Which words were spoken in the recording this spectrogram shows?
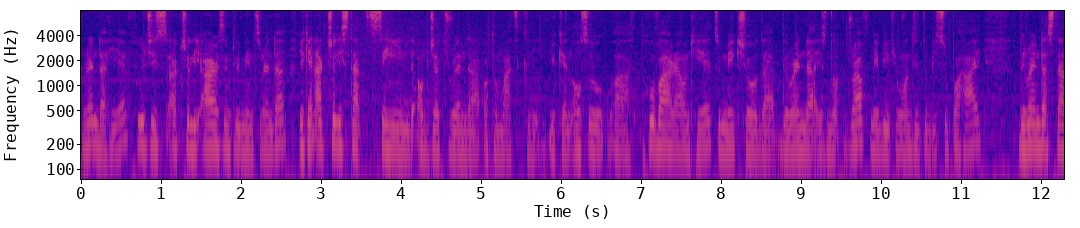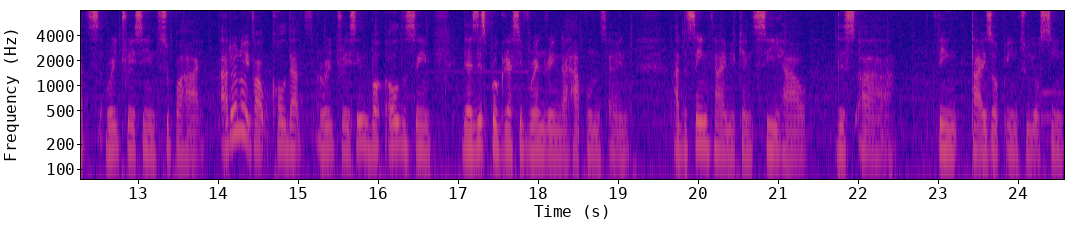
render here which is actually R simply means render you can actually start seeing the object render automatically. You can also uh, hover around here to make sure that the render is not draft maybe if you want it to be super high the render starts ray tracing super high. I don't know if I would call that ray tracing but all the same there's this progressive rendering that happens and at the same time you can see how this uh, thing ties up into your scene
